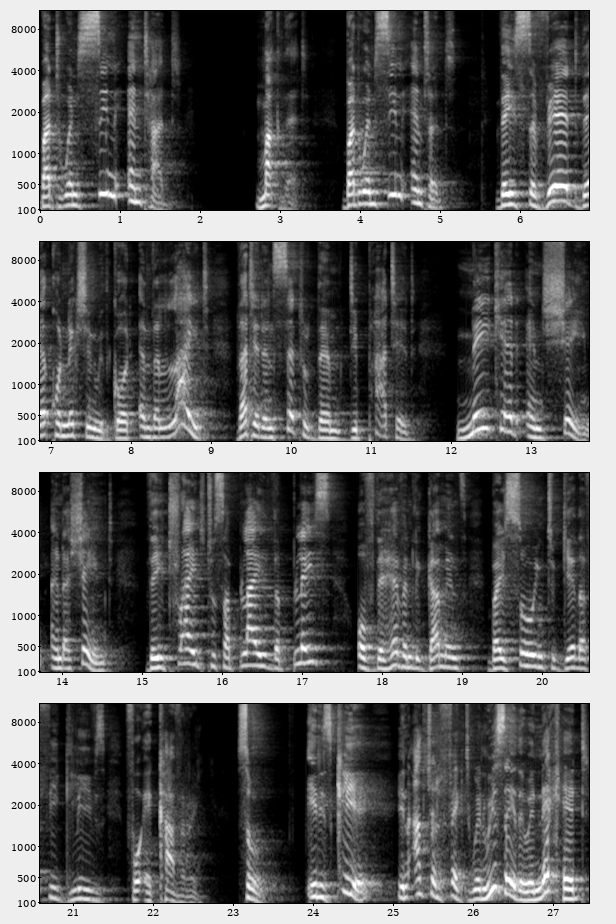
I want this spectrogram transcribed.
But when sin entered, mark that. But when sin entered, they severed their connection with God, and the light that had encircled them departed. Naked and shame and ashamed, They tried to supply the place of the heavenly garments by sewing together fig leaves for a covering. So it is clear, in actual fact, when we say they were naked,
